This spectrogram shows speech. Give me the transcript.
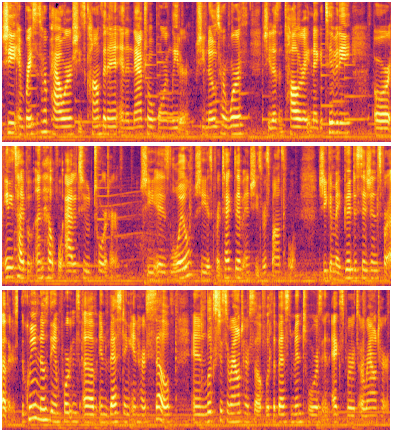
She embraces her power, she's confident and a natural born leader. She knows her worth, she doesn't tolerate negativity or any type of unhelpful attitude toward her. She is loyal, she is protective, and she's responsible. She can make good decisions for others. The queen knows the importance of investing in herself and looks to surround herself with the best mentors and experts around her.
